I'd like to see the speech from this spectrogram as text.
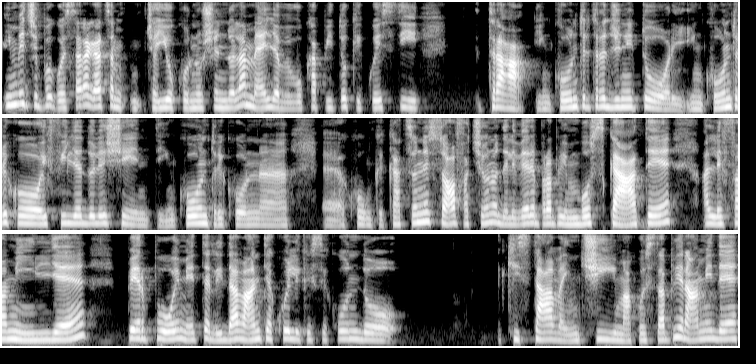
invece poi questa ragazza, cioè io conoscendola meglio avevo capito che questi tra incontri tra genitori, incontri coi figli adolescenti, incontri con ehm, con che cazzo ne so, facevano delle vere e proprie imboscate alle famiglie per poi metterli davanti a quelli che secondo chi stava in cima a questa piramide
